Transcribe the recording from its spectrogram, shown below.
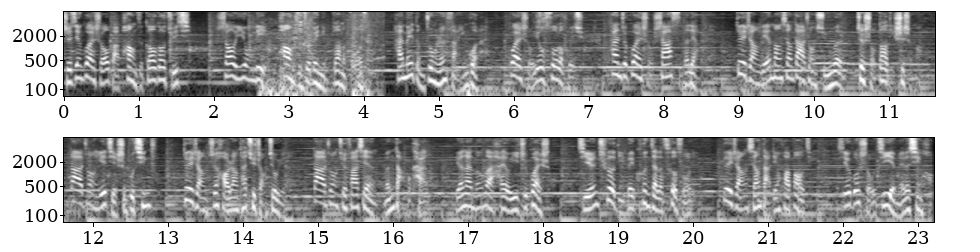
只见怪手把胖子高高举起，稍一用力，胖子就被扭断了脖子。还没等众人反应过来，怪手又缩了回去。看着怪手杀死的两人，队长连忙向大壮询问这手到底是什么。大壮也解释不清楚，队长只好让他去找救援。大壮却发现门打不开了，原来门外还有一只怪手。几人彻底被困在了厕所里。队长想打电话报警，结果手机也没了信号。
